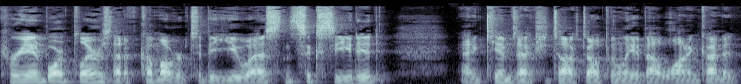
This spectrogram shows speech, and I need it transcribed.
Korean-born players that have come over to the U.S. and succeeded. And Kim's actually talked openly about wanting kind of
